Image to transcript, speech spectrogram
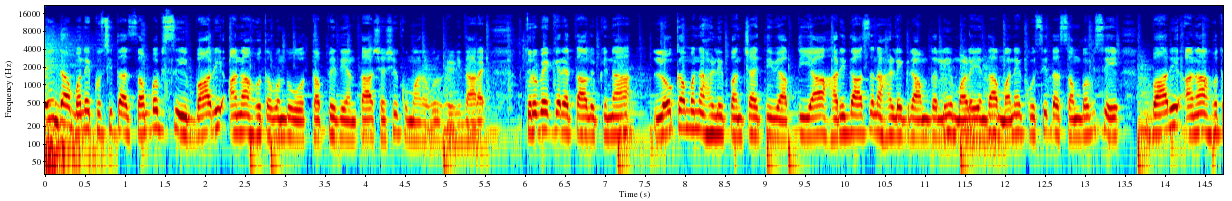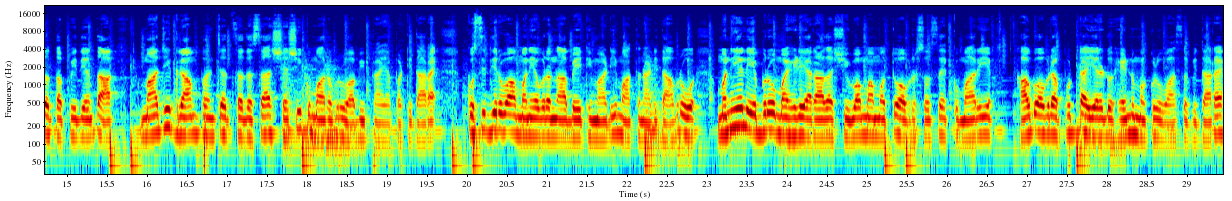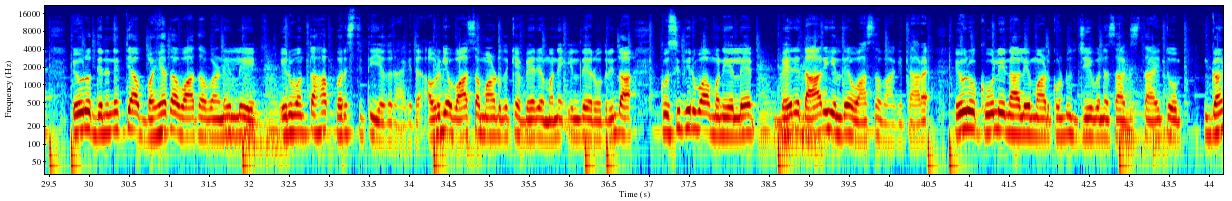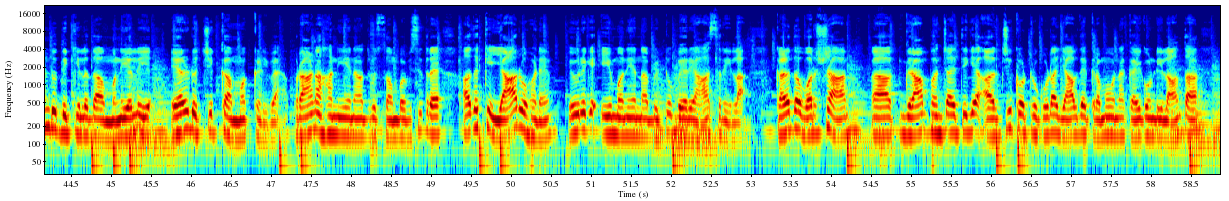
ಮಳೆಯಿಂದ ಮನೆ ಕುಸಿತ ಸಂಭವಿಸಿ ಭಾರಿ ಅನಾಹುತವೊಂದು ತಪ್ಪಿದೆ ಅಂತ ಶಶಿಕುಮಾರ್ ಅವರು ಹೇಳಿದ್ದಾರೆ. ತುರುಬೇಕೆರೆ ತಾಲೂಕಿನ ಲೋಕಮ್ಮನಹಳ್ಳಿ ಪಂಚಾಯಿತಿ ವ್ಯಾಪ್ತಿಯ ಹರಿದಾಸನಹಳ್ಳಿ ಗ್ರಾಮದಲ್ಲಿ ಮಳೆಯಿಂದ ಮನೆ ಕುಸಿತ ಸಂಭವಿಸಿ ಭಾರಿ ಅನಾಹುತ ತಪ್ಪಿದೆ ಅಂತ ಮಾಜಿ ಗ್ರಾಮ ಪಂಚಾಯತ್ ಸದಸ್ಯ ಶಶಿಕುಮಾರ್ ಅವರು ಅಭಿಪ್ರಾಯಪಟ್ಟಿದ್ದಾರೆ. ಕುಸಿದಿರುವ ಮನೆಯವರನ್ನ ಭೇಟಿ ಮಾಡಿ ಮಾತನಾಡಿದ ಅವರು, ಮನೆಯಲ್ಲಿ ಇಬ್ಬರು ಮಹಿಳೆಯರಾದ ಶಿವಮ್ಮ ಮತ್ತು ಅವರ ಸೊಸೆ ಕುಮಾರಿ ಹಾಗೂ ಅವರ ಪುಟ್ಟ ಎರಡು ಹೆಣ್ಣು ಮಕ್ಕಳು ವಾಸವಿದ್ದಾರೆ. ಇವರು ದಿನನಿತ್ಯ ಭಯದ ವಾತಾವರಣದಲ್ಲಿ ಇರುವಂತಹ ಪರಿಸ್ಥಿತಿ ಎದುರಾಗಿದೆ. ಅವರಿಗೆ ವಾಸ ಮಾಡುವುದಕ್ಕೆ ಬೇರೆ ಮನೆ ಇಲ್ಲದೆ ಇರುವುದರಿಂದ ಕುಸಿದಿರುವ ಮನೆಯಲ್ಲೇ ಬೇರೆ ದಾರಿ ಇಲ್ಲದೆ ವಾಸವಾಗಿದ್ದಾರೆ. ಇವರು ಕೂಲಿ ನಾಲಿ ಮಾಡಿಕೊಂಡು ಜೀವನ ಸಾಗಿಸ್ತಾ ಇದ್ದು ಗಂಡು ದಿಕ್ಕಿಲ್ಲದ ಮನೆಯಲ್ಲಿ ಎರಡು ಚಿಕ್ಕ ಮಕ್ಕಳಿವೆ. ಪ್ರಾಣಹಾನಿ ಏನಾದರೂ ಸಂಭವಿಸಿದ್ರೆ ಅದಕ್ಕೆ ಯಾರು ಹೊಣೆ? ಇವರಿಗೆ ಈ ಮನೆಯನ್ನ ಬಿಟ್ಟು ಬೇರೆ ಆಸರಿ ಇಲ್ಲ. ಕಳೆದ ವರ್ಷ ಗ್ರಾಮ ಪಂಚಾಯಿತಿಗೆ ಅರ್ಜಿ ಕೊಟ್ಟರು ಕೂಡ ಯಾವುದೇ ಕ್ರಮವನ್ನು ಕೈಗೊಂಡಿಲ್ಲ ಅಂತ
